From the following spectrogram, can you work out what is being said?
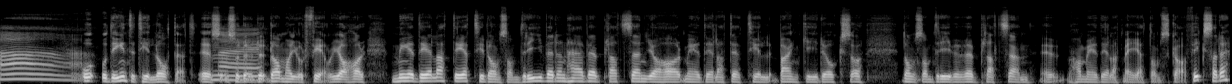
Ah. Och, och, det är inte tillåtet, Nej. Eh, så, så de, de, har gjort fel. Och jag har meddelat det till de som driver den här webbplatsen. Jag har meddelat det till BankID också. De som driver webbplatsen eh, har meddelat mig att de ska fixa det.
